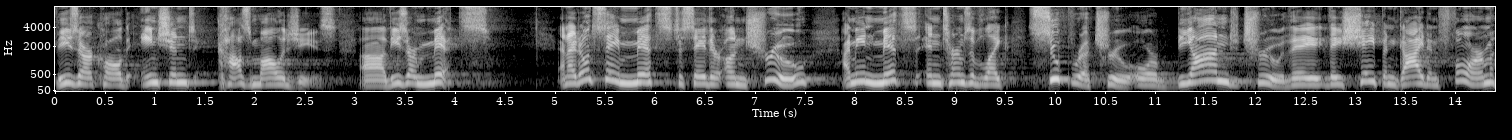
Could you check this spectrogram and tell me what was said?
These are called ancient cosmologies. Uh, these are myths. And I don't say myths to say they're untrue, I mean myths in terms of like supra true or beyond true. They, they shape and guide and form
